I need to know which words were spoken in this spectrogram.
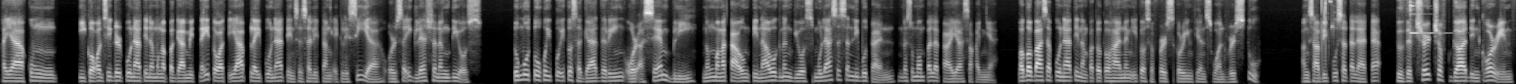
Kaya kung i-consider po natin ang mga paggamit na ito at i-apply po natin sa salitang eklesiya or sa iglesia ng Diyos, tumutukoy po ito sa gathering or assembly ng mga taong tinawag ng Diyos mula sa sanlibutan na sumampalataya sa Kanya. Mababasa po natin ang katotohanan ito sa 1 Corinthians 1 verse 2. Ang sabi po sa talata, To the church of God in Corinth,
